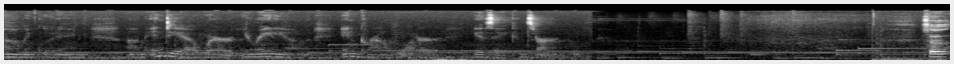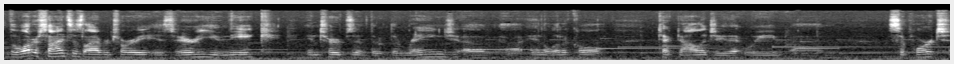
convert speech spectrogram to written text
um, including um, India, where uranium in groundwater is a concern. So the Water Sciences Laboratory is very unique in terms of the, the range of uh, analytical technology that we um, support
